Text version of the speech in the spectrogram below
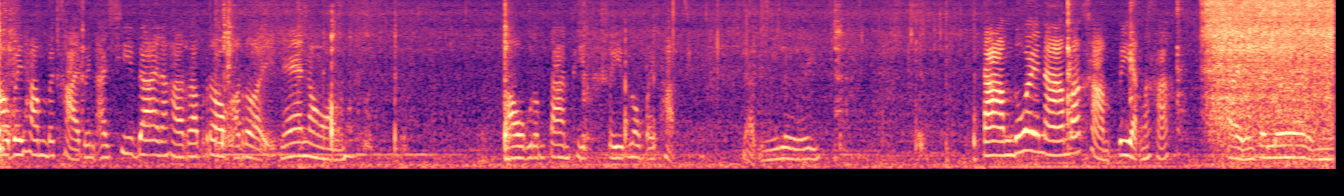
เอาไปทำไปขายเป็นอาชีพได้นะคะ รับรองอร่อยแน่นอน เอาน้ำตาลปี๊บปี๊บลงไปผัดแบบนี้เลย ตามด้วยน้ำมะขามเปียกนะคะ ใส่ลงไปเลยนี่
